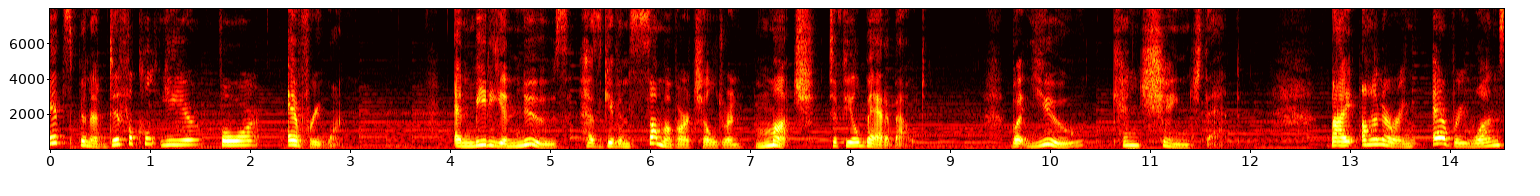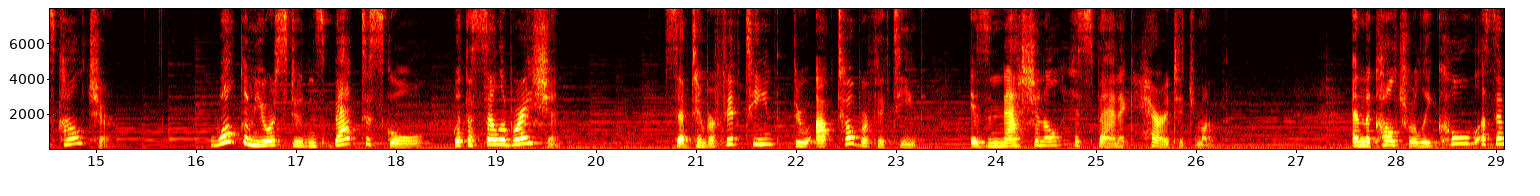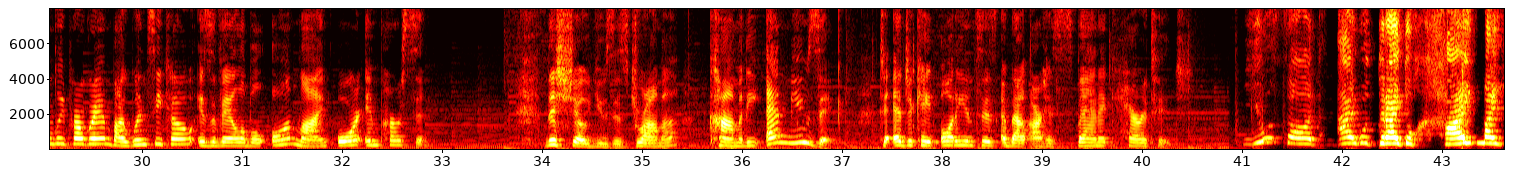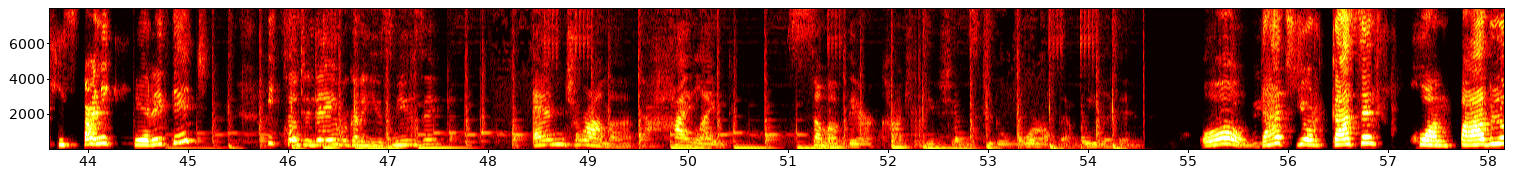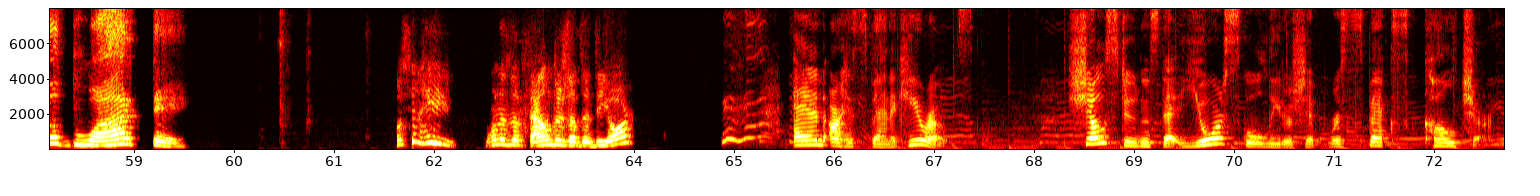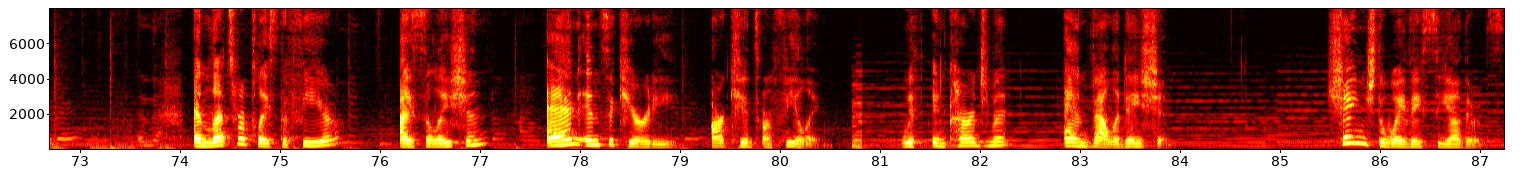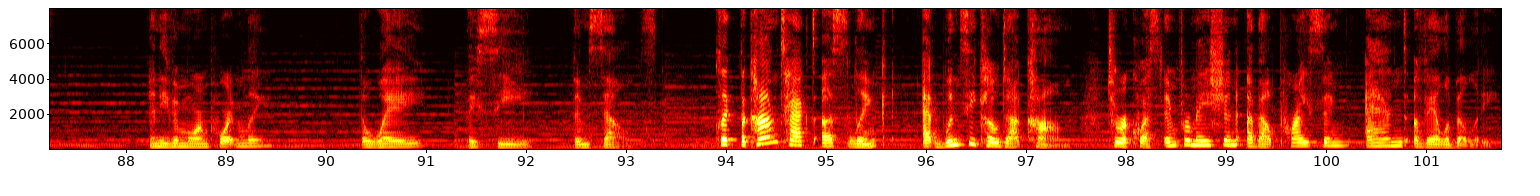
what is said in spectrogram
It's been a difficult year for everyone. And media news has given some of our children much to feel bad about. But you can change that by honoring everyone's culture. Welcome your students back to school with a celebration. September 15th through October 15th is National Hispanic Heritage Month. And the Culturally Cool Assembly Program by Winseco is available online or in person. This show uses drama, comedy, and music to educate audiences about our Hispanic heritage. You thought I would try to hide my Hispanic heritage? So today we're going to use music and drama to highlight some of their contributions to the world that we live in. Oh, that's your cousin Juan Pablo Duarte. Wasn't he one of the founders of the DR? Mm-hmm. And our Hispanic heroes. Show students that your school leadership respects culture. And let's replace the fear, isolation, and insecurity our kids are feeling with encouragement and validation. Change the way they see others, and even more importantly, the way they see themselves. Click the Contact Us link at winseco.com to request information about pricing and availability.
